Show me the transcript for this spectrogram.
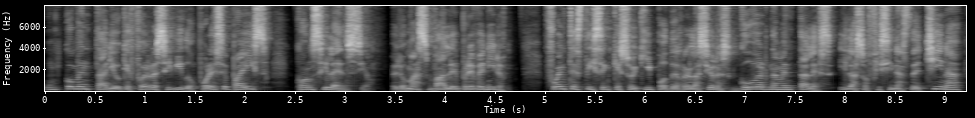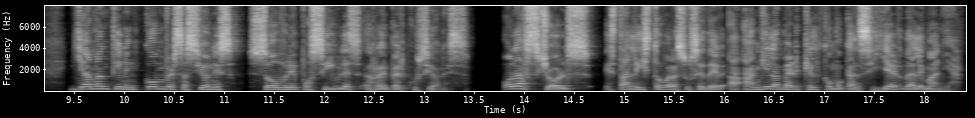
un comentario que fue recibido por ese país con silencio. Pero más vale prevenir. Fuentes dicen que su equipo de relaciones gubernamentales y las oficinas de China ya mantienen conversaciones sobre posibles repercusiones. Olaf Scholz está listo para suceder a Angela Merkel como canciller de Alemania.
